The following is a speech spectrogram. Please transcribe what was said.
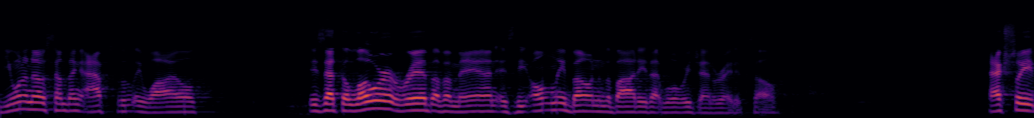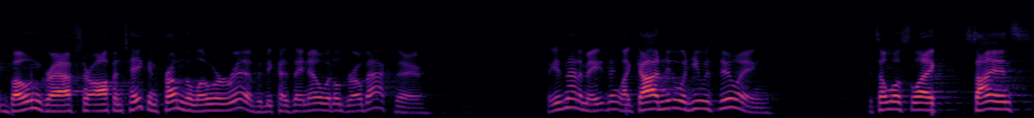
Do you want to know something absolutely wild? Is that the lower rib of a man is the only bone in the body that will regenerate itself. Actually, bone grafts are often taken from the lower rib because they know it'll grow back there. Like, isn't that amazing? Like, God knew what he was doing. It's almost like science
